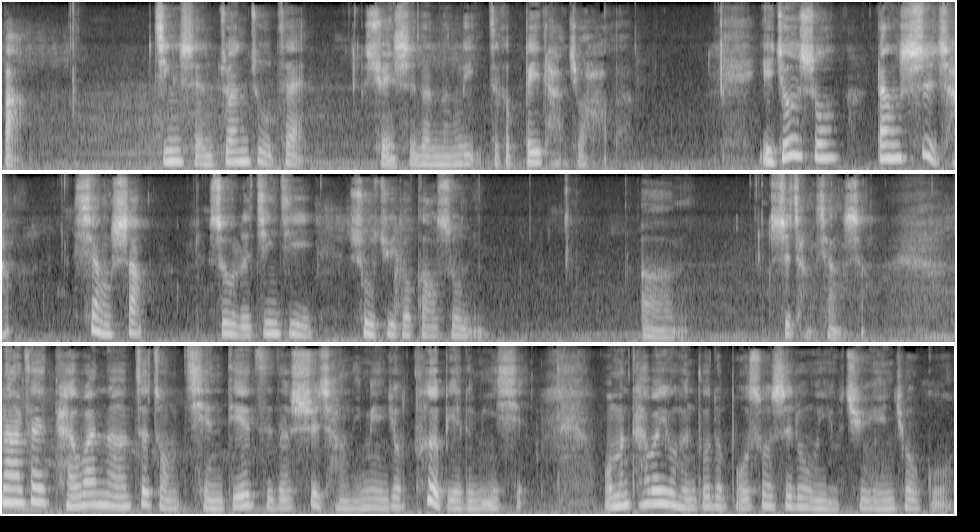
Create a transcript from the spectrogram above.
把精神专注在选时的能力，这个贝塔就好了。也就是说，当市场向上，所有的经济数据都告诉你，呃，市场向上。那在台湾呢，这种浅碟子的市场里面就特别的明显。我们台湾有很多的博硕士论文有去研究过，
